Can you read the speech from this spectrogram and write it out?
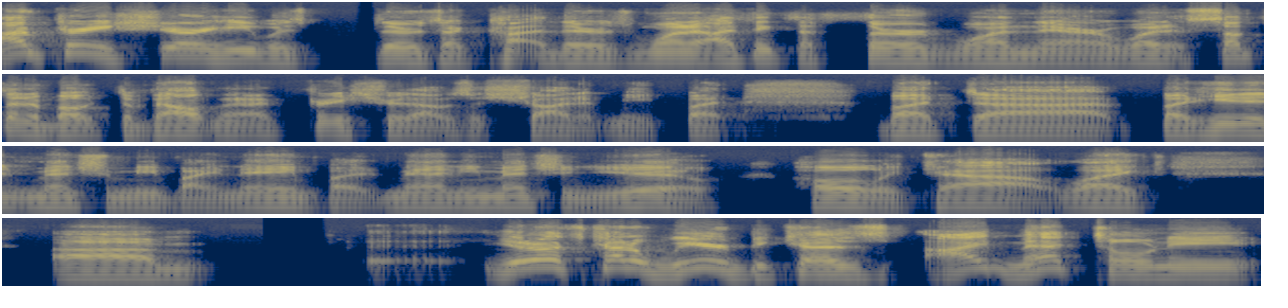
I'm pretty sure he was there's a there's one I think the third one there. What is something about development? I'm pretty sure that was a shot at me, but but uh but he didn't mention me by name. But man, he mentioned you. Holy cow! Like um you know it's kind of weird because i met tony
